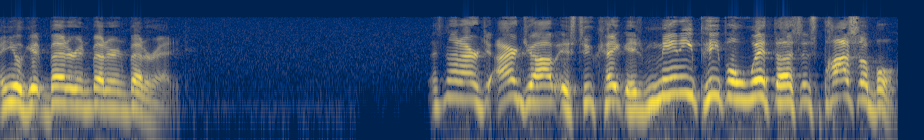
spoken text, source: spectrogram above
and you'll get better and better and better at it. That's not our our job is to take as many people with us as possible.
